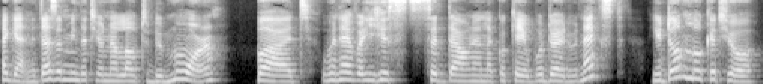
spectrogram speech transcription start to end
again, it doesn't mean that you're not allowed to do more, but whenever you sit down and like, okay, what do I do next? You don't look at your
